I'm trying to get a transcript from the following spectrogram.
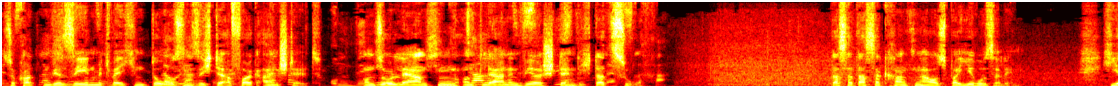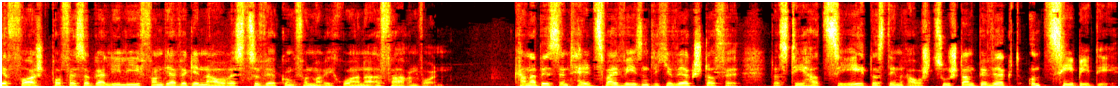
So konnten wir sehen, mit welchen Dosen sich der Erfolg einstellt. Und so lernten und lernen wir ständig dazu. Das Hadassah Krankenhaus bei Jerusalem. Hier forscht Professor Galili, von der wir genaueres zur Wirkung von Marihuana erfahren wollen. Cannabis enthält zwei wesentliche Wirkstoffe, das THC, das den Rauschzustand bewirkt, und CBD.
